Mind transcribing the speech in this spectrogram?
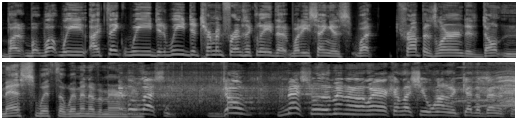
But but what we I think we did we determine forensically that what he's saying is what Trump has learned is don't mess with the women of America. lesson. Don't mess with the women in America unless you want to get the benefit.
